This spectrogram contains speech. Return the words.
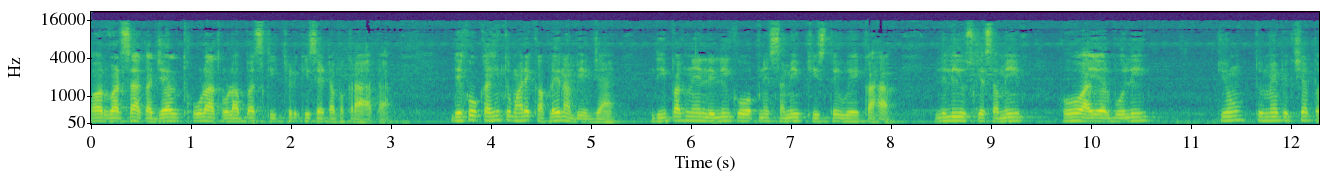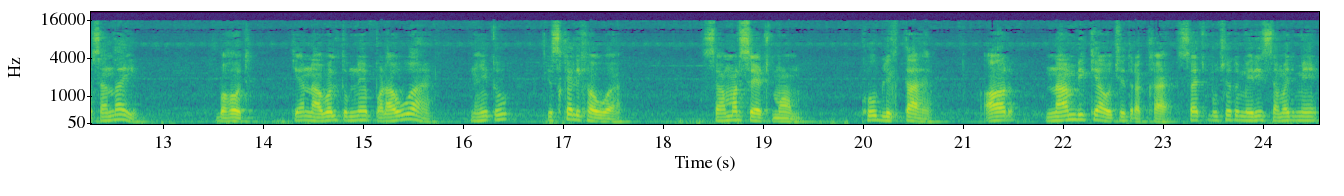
और वर्षा का जल थोड़ा थोड़ा बस की खिड़की से टपक रहा था। देखो, कहीं तुम्हारे कपड़े ना भीग जाएँ। दीपक ने लिली को अपने समीप खींचते हुए कहा। लिली उसके समीप हो आई और बोली, क्यों? तुम्हें पिक्चर पसंद आई? बहुत। क्या नावल तुमने पढ़ा हुआ है? नहीं तो? किसका लिखा हुआ है? Somerset Maugham. खूब लिखता है। और नाम भी क्या उचित रखा है? सच पूछो तो मेरी समझ में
